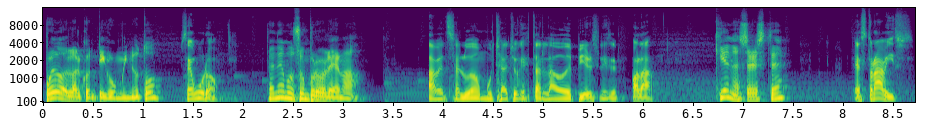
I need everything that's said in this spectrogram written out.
¿Puedo hablar contigo un minuto? ¿Seguro? Tenemos un problema. Abed saluda a un muchacho que está al lado de Pierce y le dice, hola, ¿Quién es este? es Travis.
